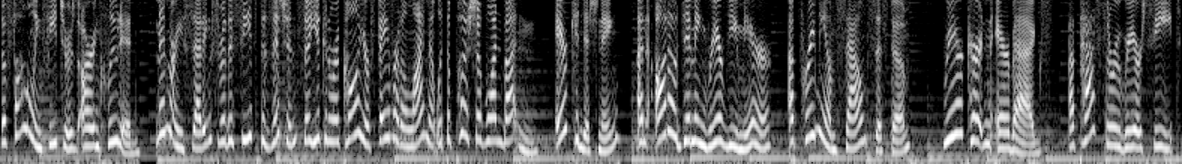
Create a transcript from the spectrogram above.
The following features are included. Memory settings for the seat's position so you can recall your favorite alignment with the push of one button, air conditioning, an auto dimming rear view mirror, a premium sound system, rear curtain airbags, a pass-through rear seat,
